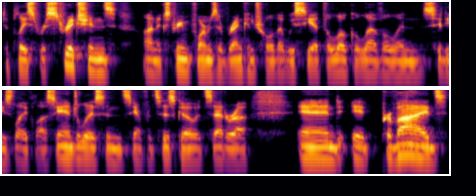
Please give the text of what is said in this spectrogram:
to place restrictions on extreme forms of rent control that we see at the local level in cities like Los Angeles and San Francisco, et cetera. And it provides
